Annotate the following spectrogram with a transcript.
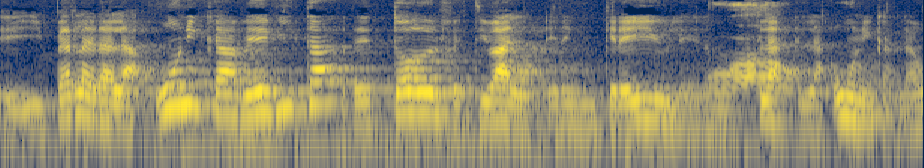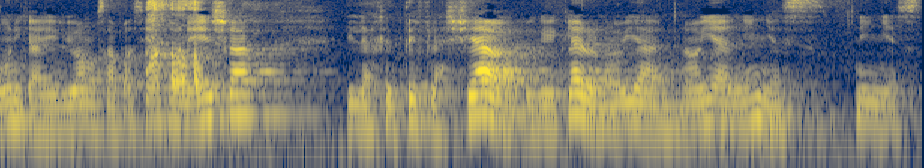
y Perla era la única bebita de todo el festival, era increíble, era la, única, la única, y íbamos a pasear con ella y la gente flasheaba, porque claro, no había, no había niñas, niñas.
